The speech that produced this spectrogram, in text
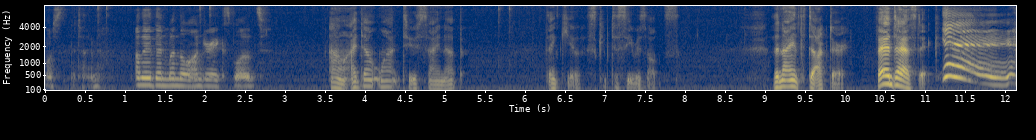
most of the time. Other than when the laundry explodes. Oh, I don't want to sign up. Thank you. Skip to see results. The Ninth Doctor. Fantastic. Yay!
